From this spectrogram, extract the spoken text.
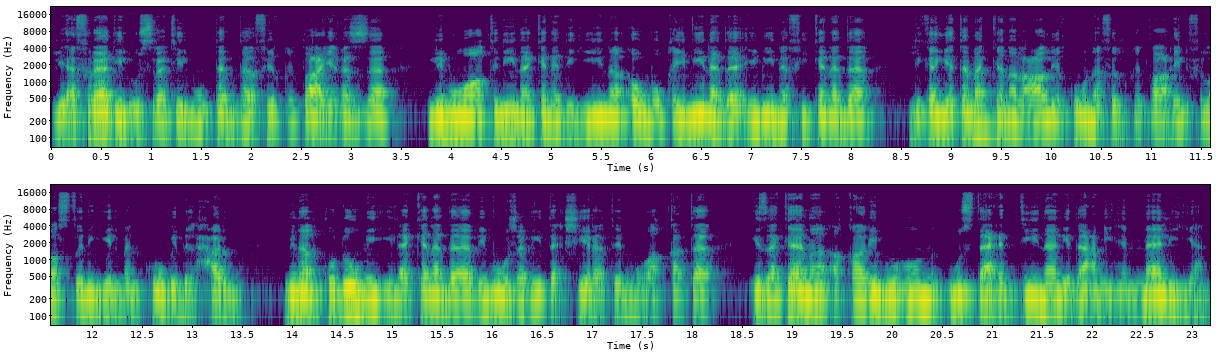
لأفراد الأسرة الممتدة في قطاع غزة لمواطنين كنديين أو مقيمين دائمين في كندا لكي يتمكن العالقون في القطاع الفلسطيني المنكوب بالحرب من القدوم إلى كندا بموجب تأشيرة مؤقتة إذا كان أقاربهم مستعدين لدعمهم ماليا.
